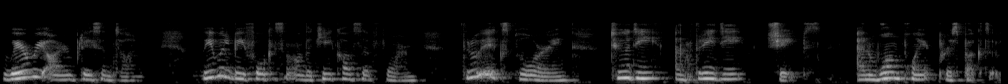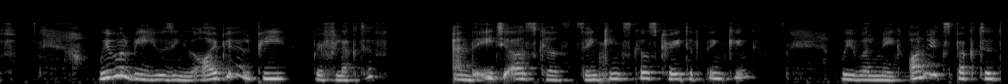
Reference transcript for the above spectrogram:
where we are in place and time. We will be focusing on the key concept form through exploring 2D and 3D shapes and one-point perspective. We will be using the IBLP reflective and the ATL skills thinking skills creative thinking. We will make unexpected,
